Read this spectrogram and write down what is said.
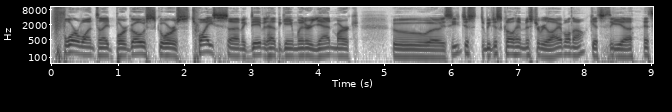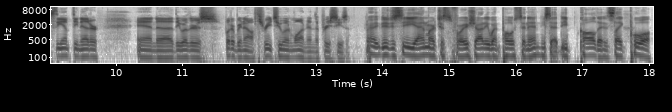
4 1 tonight. Bourgault scores twice. Uh, McDavid had the game winner. Janmark, who uh, is he just, do we just call him Mr. Reliable now? Gets the, uh, it's the empty netter. And uh, the Oilers, what are we now? 3 2 and 1 in the preseason. Right, did you see Janmark just before he shot? He went posting in. He said he called it. It's like pool.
